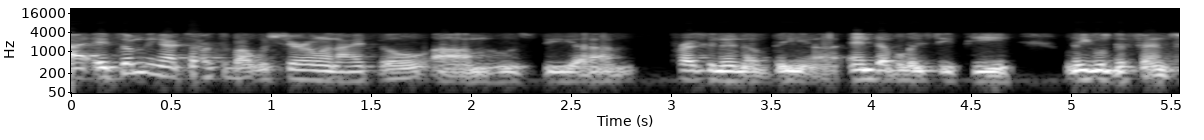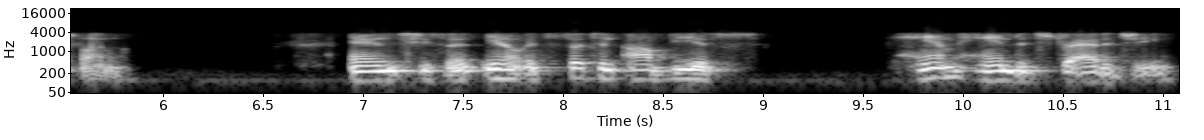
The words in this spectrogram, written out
it's something I talked about with Sherrilyn Ifill, um, who's the um, president of the uh, NAACP Legal Defense Fund, and she said, you know, it's such an obvious ham-handed strategy,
